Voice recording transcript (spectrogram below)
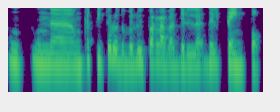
un, un capitolo dove lui parlava del, del tempo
